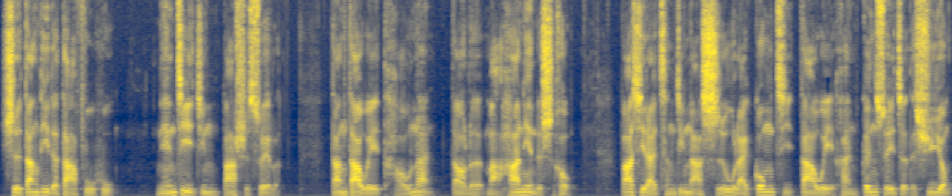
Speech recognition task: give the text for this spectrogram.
是当地的大富户，年纪已经八十岁了。当大卫逃难到了马哈念的时候，巴西莱曾经拿食物来供给大卫和跟随者的需用。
